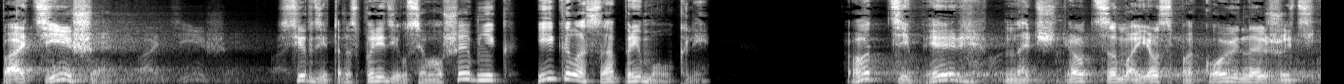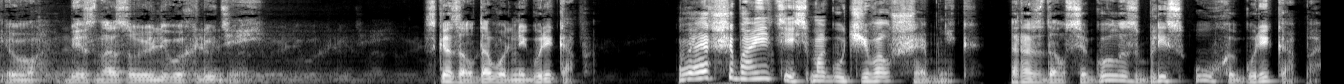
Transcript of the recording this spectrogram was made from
«Потише!» — сердито распорядился волшебник, и голоса примолкли. Вот теперь начнется мое спокойное житье без назойливых людей», — сказал довольный Гурикап. «Вы ошибаетесь, могучий волшебник», — раздался голос близ уха Гурикапа,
